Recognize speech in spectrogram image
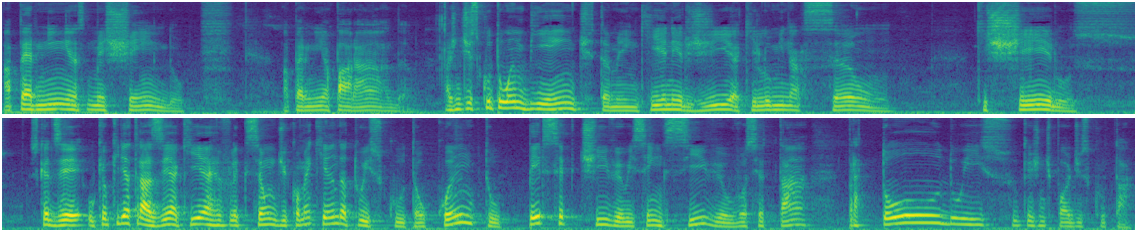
a perninha mexendo, a perninha parada. A gente escuta o ambiente também, que energia, que iluminação, que cheiros isso quer dizer, o que eu queria trazer aqui é a reflexão de como é que anda a tua escuta, o quanto perceptível e sensível você tá para tudo isso que a gente pode escutar.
